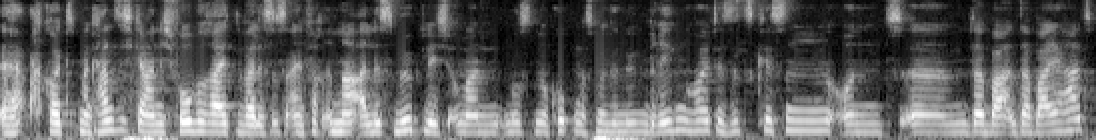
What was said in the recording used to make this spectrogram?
Äh, ach Gott, man kann sich gar nicht vorbereiten, weil es ist einfach immer alles möglich und man muss nur gucken, dass man genügend Regen heute, Sitzkissen und ähm, dabei, dabei hat.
